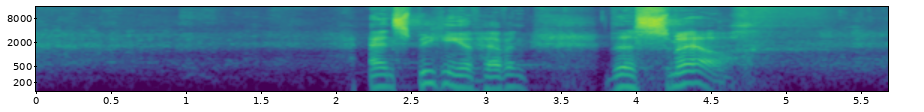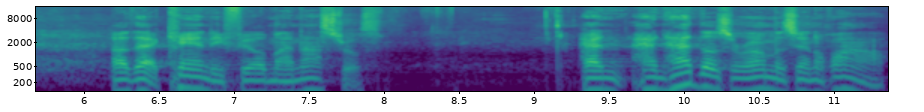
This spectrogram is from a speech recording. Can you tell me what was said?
and speaking of heaven, the smell of that candy filled my nostrils. Hadn't, hadn't had those aromas in a while.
